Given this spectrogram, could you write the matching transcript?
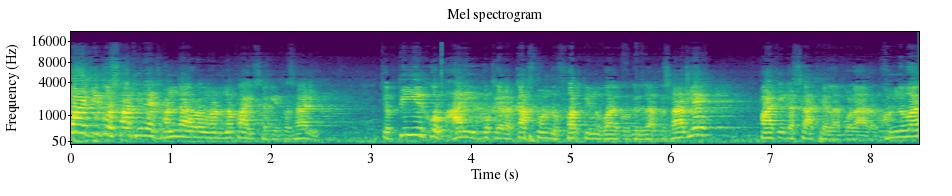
पार्टीको साथीलाई झन्डा उडाउन नपाइसके पछाडि त्यो पिरको भारी बोकेर काठमाडौँ फर्किनु भएको गिरिजा प्रसादले पार्टीका साथीहरूलाई बोलाएर भन्नुभयो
